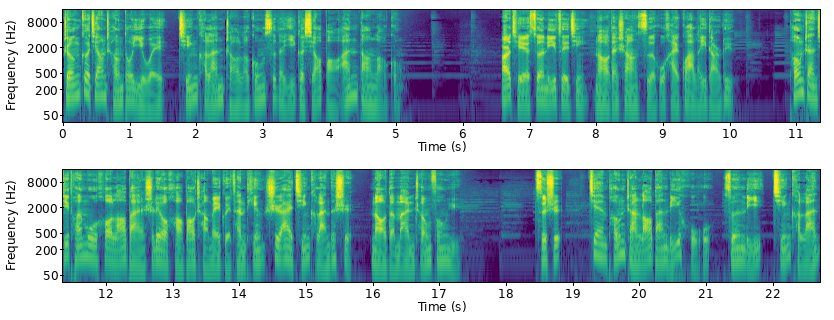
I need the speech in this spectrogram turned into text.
整个江城都以为秦可兰找了公司的一个小保安当老公。而且孙离最近脑袋上似乎还挂了一点绿。鹏展集团幕后老板十六号包场玫瑰餐厅示爱秦可兰的事闹得满城风雨。此时见鹏展老板李虎、孙离、秦可兰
